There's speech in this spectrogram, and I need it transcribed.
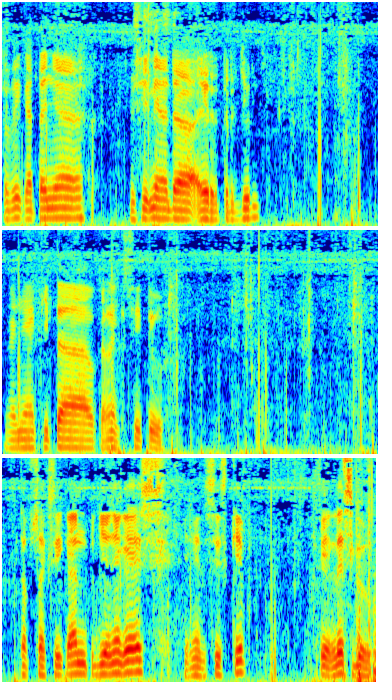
Tapi katanya di sini ada air terjun makanya kita bakalan ke situ. Tetap saksikan videonya guys. Jangan di skip. Oke okay, let's go. Oke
